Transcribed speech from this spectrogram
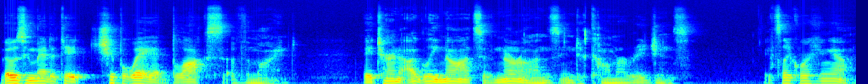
Those who meditate chip away at blocks of the mind. They turn ugly knots of neurons into calmer regions. It's like working out.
